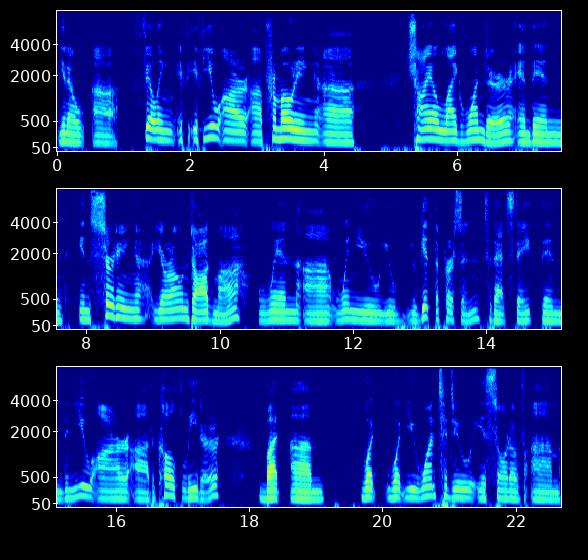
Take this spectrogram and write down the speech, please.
you know filling if if you are promoting childlike wonder and then inserting your own dogma when uh, when you, you you get the person to that state, then then you are uh, the cult leader. But um, what what you want to do is sort of um,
